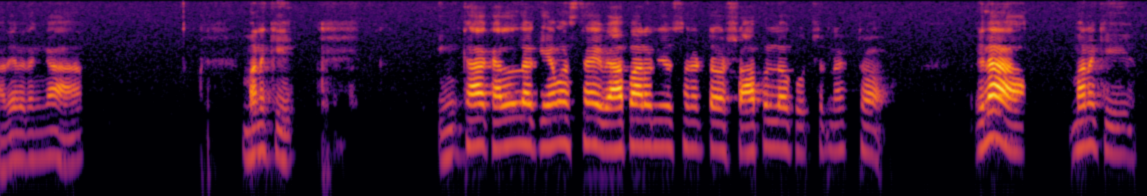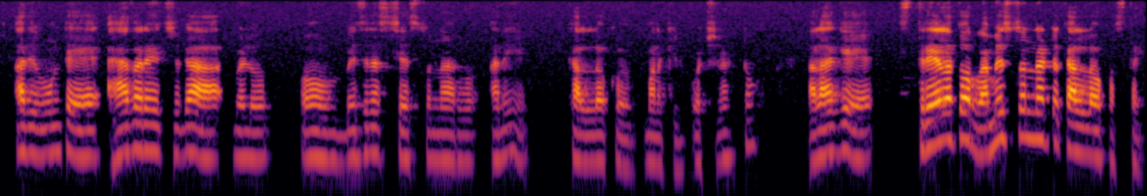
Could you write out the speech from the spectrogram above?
అదేవిధంగా మనకి ఇంకా కళ్ళకి ఏమొస్తాయి? వ్యాపారం చేస్తున్నట్టు షాపుల్లో కూర్చున్నట్టు ఇలా మనకి అది ఉంటే యావరేజ్గా వీళ్ళు బిజినెస్ చేస్తున్నారు అని కళ్ళలోకి మనకి వచ్చినట్టు. అలాగే స్త్రీలతో రమిస్తున్నట్టు కళ్ళలోకి వస్తాయి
